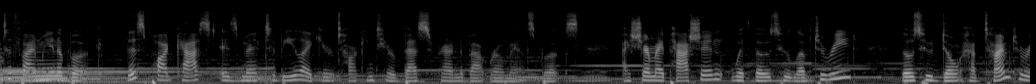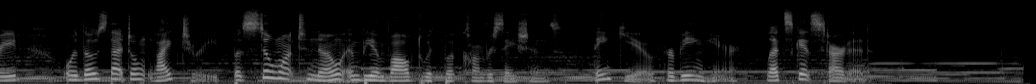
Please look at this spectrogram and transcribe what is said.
Welcome to Find Me in a Book. This podcast is meant to be like you're talking to your best friend about romance books. I share my passion with those who love to read, those who don't have time to read, or those that don't like to read but still want to know and be involved with book conversations. Thank you for being here. Let's get started.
